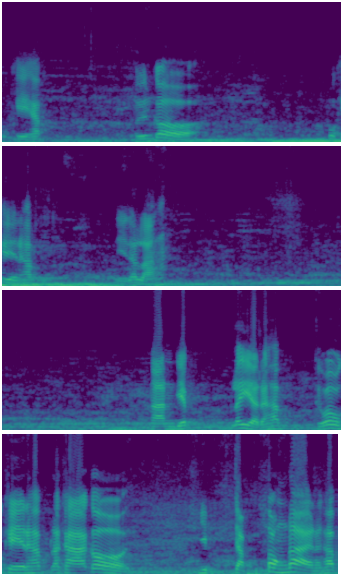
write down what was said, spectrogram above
โอเคครับ พื้นก็ โอเคนะครับ นี่ด้านหลัง งานเย็บละเอียดนะครับ ถือว่าโอเคนะครับ ราคาก็หยิบจับต้องได้นะครับ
